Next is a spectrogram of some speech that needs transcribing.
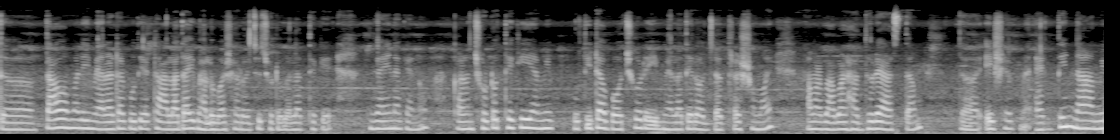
তা তাও আমার এই মেলাটার প্রতি একটা আলাদাই ভালোবাসা রয়েছে ছোটোবেলার থেকে। জানি না কেন, কারণ ছোটোর থেকেই আমি প্রতিটা বছর এই মেলাতে রথযাত্রার সময় আমার বাবার হাত ধরে আসতাম। তা এসে একদিন না, আমি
